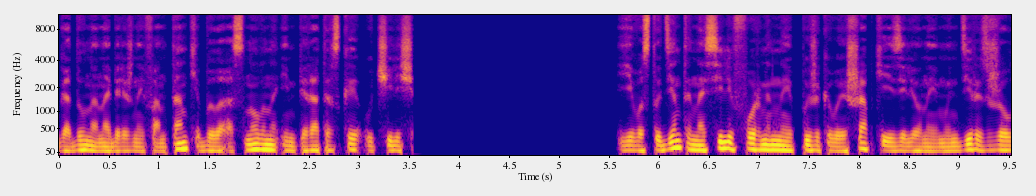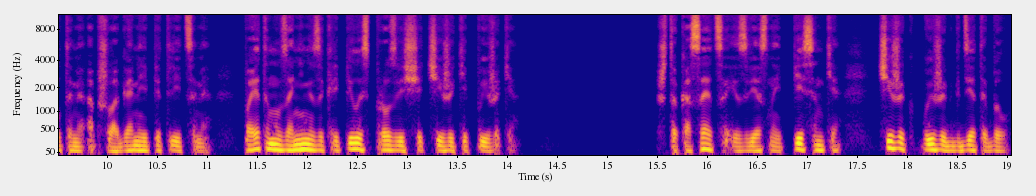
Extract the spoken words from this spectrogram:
году на набережной Фонтанки было основано императорское училище. Его студенты носили форменные пыжиковые шапки и зеленые мундиры с желтыми обшлагами и петлицами, поэтому за ними закрепилось прозвище Чижики-Пыжики. Что касается известной песенки «Чижик-Пыжик где ты был,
